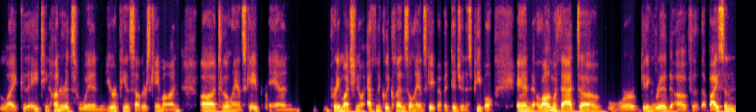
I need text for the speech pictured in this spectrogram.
like the 1800s when European settlers came on uh, to the landscape and pretty much you know ethnically cleanse the landscape of indigenous people. And along with that uh, we're getting rid of the, the, bison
